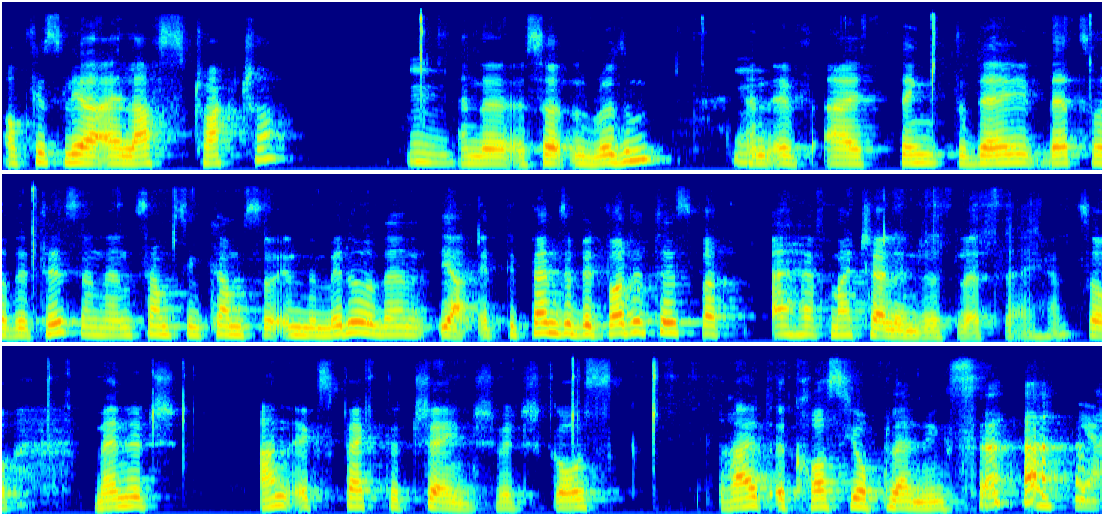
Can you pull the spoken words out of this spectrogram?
obviously I love structure Mm, and a, a certain rhythm. mm, And if I think today that's what it is, and then something comes in the middle, then yeah, it depends a bit what it is, but I have my challenges, let's say. So manage unexpected change, which goes right across your plannings. yeah.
